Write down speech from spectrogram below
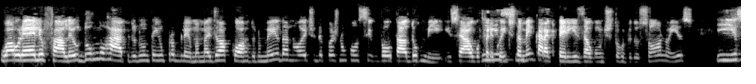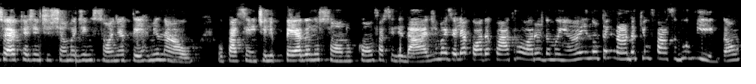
O Aurélio fala: eu durmo rápido, não tenho problema, mas eu acordo no meio da noite e depois não consigo voltar a dormir. Isso é algo frequente? Isso. Também caracteriza algum distúrbio do sono, isso? E isso é o que a gente chama de insônia terminal. o paciente ele pega no sono com facilidade, mas ele acorda quatro horas da manhã e não tem nada que o faça dormir. Então,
